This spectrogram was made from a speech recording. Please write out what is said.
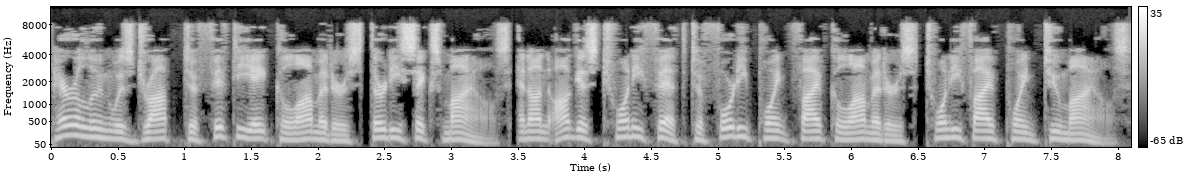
perilune was dropped to 58 kilometers 36 miles and on August 25 to 40.5 kilometers 25.2 miles.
